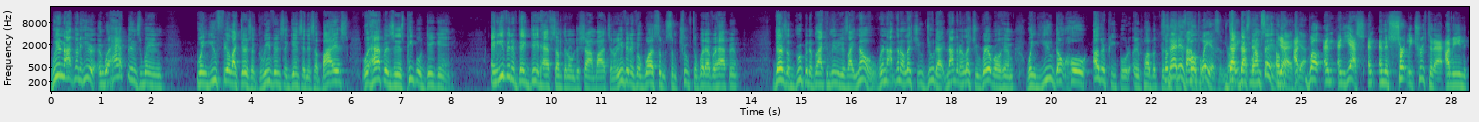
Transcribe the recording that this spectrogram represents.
We're not gonna hear it. And what happens when when you feel like there's a grievance against and it's a bias, what happens is people dig in. And even if they did have something on Deshaun Watson, or even if it was some some truth to whatever happened, there's a group in the black community that's like, no, we're not gonna let you do that. Not gonna let you railroad him when you don't hold other people in public So that positions both accountable. wayisms, That- right? that's what That- I'm saying. Okay. yeah, I- yeah. Well, and and yes, and and there's certainly truth to that. I mean,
